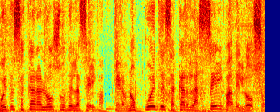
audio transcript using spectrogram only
Puedes sacar al oso de la selva, pero no puedes sacar la selva del oso.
